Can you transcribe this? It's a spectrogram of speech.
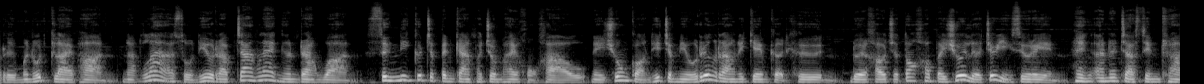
หรือมนุษย์กลายพันธุ์นักล่าอสูรที่รับจ้างแลกเงินรางวัลซึ่งนี่ก็จะเป็นการผจญภัยของเขาในช่วงก่อนที่จะมีเรื่องราวในเกมเกิดขึ้น โดยเขาจะต้องเข้าไปช่วยเหลือเจ้าหญิงซิเรน แห่งอาณาจักรซินทรา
